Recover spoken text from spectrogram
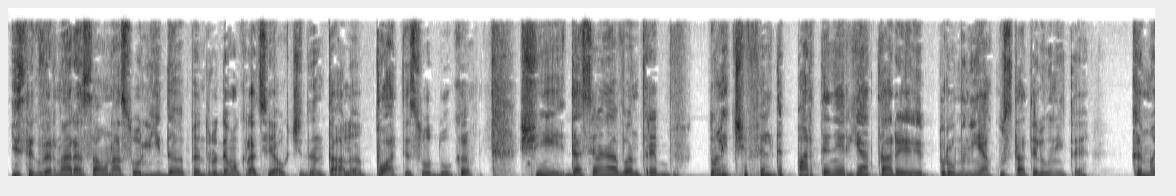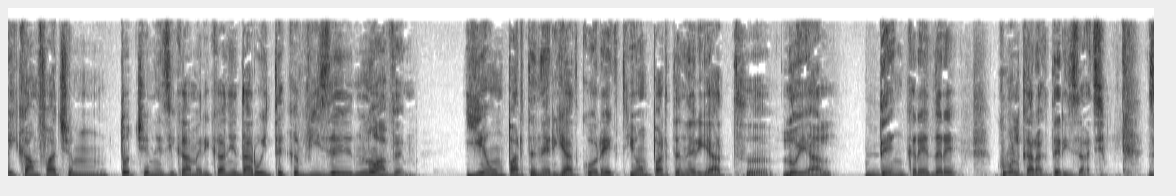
Este guvernarea sa una solidă pentru democrația occidentală? Poate să o ducă? Și, de asemenea, vă întreb, domnule, ce fel de parteneriat are România cu Statele Unite? Că noi cam facem tot ce ne zic americanii, dar uite că vize nu avem. E un parteneriat corect? E un parteneriat uh, loial? de încredere, cum îl caracterizați? 0372069599,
